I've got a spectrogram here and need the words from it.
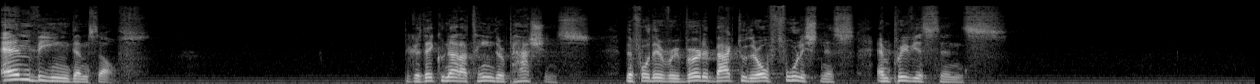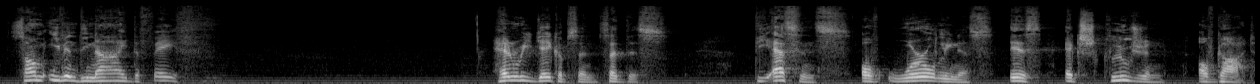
envying themselves because they could not attain their passions. Therefore, they reverted back to their old foolishness and previous sins. Some even denied the faith. Henry Jacobson said this The essence of worldliness is exclusion of God.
